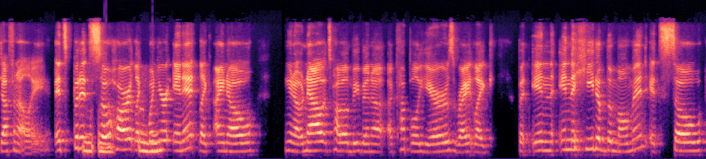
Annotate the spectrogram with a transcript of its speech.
Definitely, it's but it's mm-hmm. so hard. Like mm-hmm. when you're in it, like I know, you know, now it's probably been a, a couple years, right? Like but in in the heat of the moment it's so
